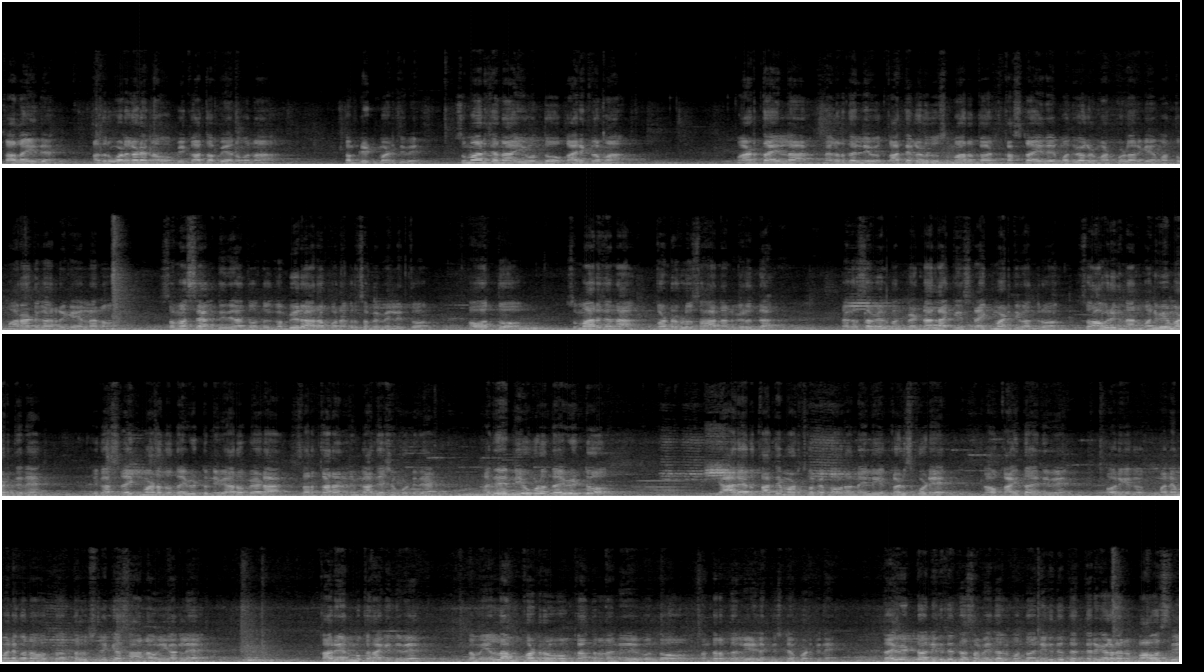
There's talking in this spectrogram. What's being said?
ಕಾಲ ಇದೆ. ಅದರ ಒಳಗಡೆ ನಾವು ಬೇಕಾತ ಅಭಿಯಾನವನ್ನು ಕಂಪ್ಲೀಟ್ ಮಾಡ್ತೀವಿ. ಸುಮಾರು ಜನ ಈ ಒಂದು ಕಾರ್ಯಕ್ರಮ ಮಾಡ್ತಾ ಇಲ್ಲ. ನಗರದಲ್ಲಿ ಖಾತೆಗಳದ್ದು ಸುಮಾರು ಕಷ್ಟ ಇದೆ. ಮದುವೆಗಳು ಮಾಡ್ಕೊಳ್ಳೋರಿಗೆ ಮತ್ತು ಮಾರಾಟಗಾರರಿಗೆ ಎಲ್ಲನೂ ಸಮಸ್ಯೆ ಆಗ್ತಿದೆ ಅಂತ ಒಂದು ಗಂಭೀರ ಆರೋಪ ನಗರಸಭೆ ಮೇಲಿತ್ತು. ಅವತ್ತು ಸುಮಾರು ಜನ ಮುಖಂಡರುಗಳು ಸಹ ನನ್ನ ವಿರುದ್ಧ ನಗರಸಭೆಯಲ್ಲಿ ಬಂದು ಪೆಂಡಾಲ್ ಹಾಕಿ ಸ್ಟ್ರೈಕ್ ಮಾಡ್ತೀವಿ ಅಂದರು. ಸೊ ಅವ್ರಿಗೆ ನಾನು ಮನವಿ ಮಾಡ್ತೇನೆ. ಈಗ ಸ್ಟ್ರೈಕ್ ಮಾಡೋದು ದಯವಿಟ್ಟು ನೀವು ಯಾರೂ ಬೇಡ. ಸರ್ಕಾರ ನಿಮ್ಗೆ ಆದೇಶ ಕೊಟ್ಟಿದೆ. ಅದೇ ನೀವುಗಳು ದಯವಿಟ್ಟು ಯಾರ್ಯಾರು ಖಾತೆ ಮಾಡಿಸ್ಕೋಬೇಕು ಅವರನ್ನು ಇಲ್ಲಿಗೆ ಕಳಿಸ್ಕೊಡಿ. ನಾವು ಕಾಯ್ತಾ ಇದ್ದೀವಿ. ಅವರಿಗೆ ಮನೆ ಮನೆಗೂ ನಾವು ತಲುಪಿಸ್ಲಿಕ್ಕೆ ಸಹ ನಾವು ಈಗಾಗಲೇ ಕಾರ್ಯೋನ್ಮುಖರಾಗಿದ್ದೀವಿ. ನಮ್ಮ ಎಲ್ಲ ಮುಖಂಡರ ಮುಖಾಂತರ ನಾನು ಈ ಒಂದು ಸಂದರ್ಭದಲ್ಲಿ ಹೇಳಕ್ಕೆ ಇಷ್ಟಪಡ್ತೀನಿ. ದಯವಿಟ್ಟು ನಿಗದಿತ ಸಮಯದಲ್ಲಿ ಬಂದು ನಿಗದಿತ ತೆರಿಗೆಗಳನ್ನು ಪಾವತಿಸಿ.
